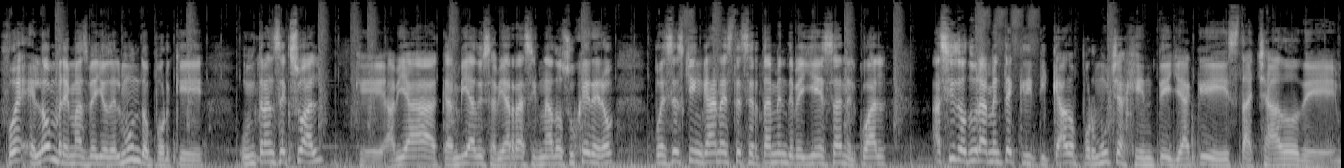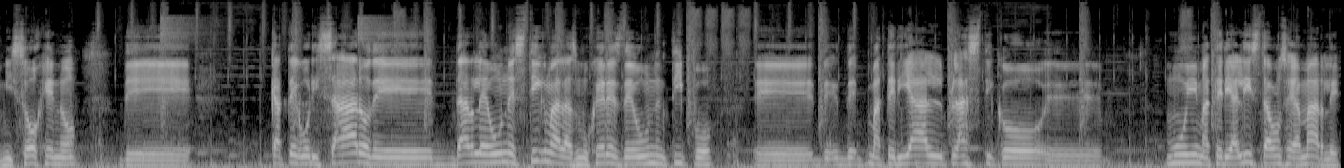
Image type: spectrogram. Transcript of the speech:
fue el hombre más bello del mundo, porque un transexual que había cambiado y se había reasignado su género, pues es quien gana este certamen de belleza en el cual ha sido duramente criticado por mucha gente ya que es tachado de misógeno, de categorizar o de darle un estigma a las mujeres de un tipo eh, de, material plástico eh, muy materialista, vamos a llamarle.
